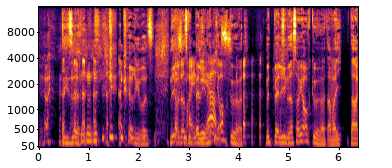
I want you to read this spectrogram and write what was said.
ja. Diese Currywurst. Nee, das, das mit Berlin habe ich auch gehört. Mit Berlin, das habe ich auch gehört. Aber ich, da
